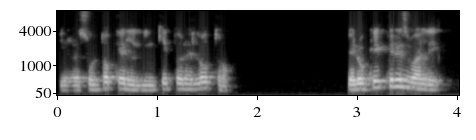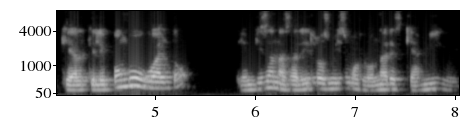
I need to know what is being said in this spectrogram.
Y resultó que el inquieto era el otro. Pero ¿qué crees, vale? Que al que le pongo Waldo, le empiezan a salir los mismos lunares que a mí, güey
